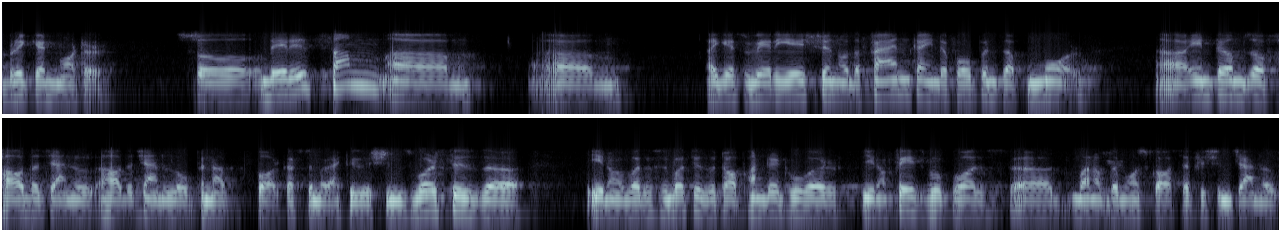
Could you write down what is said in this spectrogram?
brick and mortar. So there is some, um, um, I guess, variation or the fan kind of opens up more in terms of how the channel how the channel open up for customer acquisitions versus the you know, versus, versus the top 100 who were, you know, Facebook was uh, one of the most cost-efficient channels.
